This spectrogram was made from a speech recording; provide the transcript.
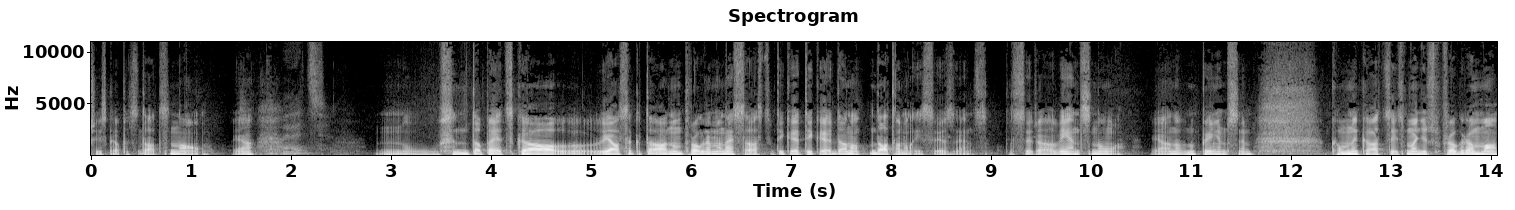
šīs kapacitātes nav. Ja? Kāpēc? Nu, tāpēc, ka jāsaka tā, nu, programma nesāsta tikai, tikai datu analīzes virziens. Tas ir viens no. Jā, nu, nu, pieņemsim, komunikācijas maģistra programmā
